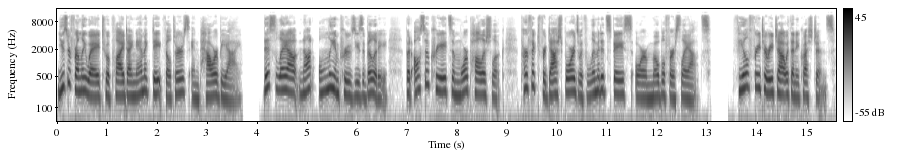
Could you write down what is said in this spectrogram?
user-friendly way to apply dynamic date filters in Power BI. This layout not only improves usability, but also creates a more polished look, perfect for dashboards with limited space or mobile-first layouts. Feel free to reach out with any questions.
